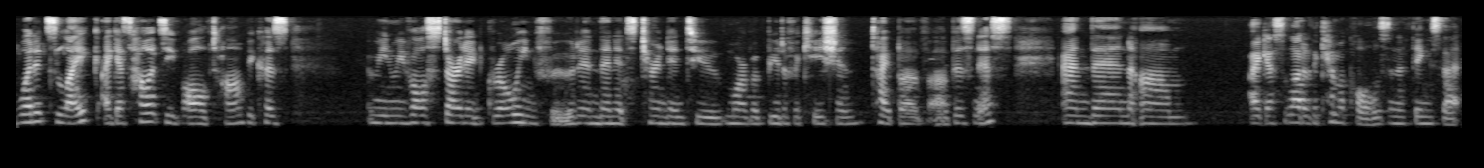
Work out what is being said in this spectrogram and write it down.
what it's like, I guess how it's evolved, huh? Because I mean, we've all started growing food and then it's turned into more of a beautification type of uh, business. And then um, I guess a lot of the chemicals and the things that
